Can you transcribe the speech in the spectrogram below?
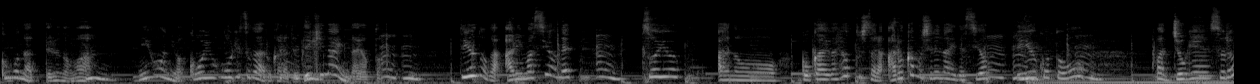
こうなってるのは、日本にはこういう法律があるからでできないんだよと。っていうのがありますよね、うん、そういうあの誤解がひょっとしたらあるかもしれないですよっていうことを、まあ、助言する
